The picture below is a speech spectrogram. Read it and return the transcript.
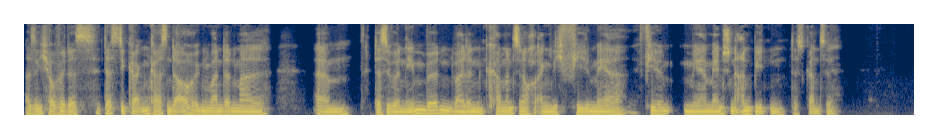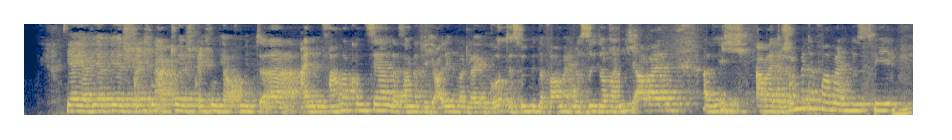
Also ich hoffe, dass, dass die Krankenkassen da auch irgendwann dann mal ähm, das übernehmen würden, weil dann kann man es noch eigentlich viel mehr, viel mehr Menschen anbieten, das Ganze. Ja, ja, wir, wir sprechen aktuell sprechen wir auch mit äh, einem Pharmakonzern. Da sagen natürlich alle immer gleich, oh Gott, das will mit der Pharmaindustrie doch mal nicht arbeiten. Also ich arbeite schon mit der Pharmaindustrie, mhm.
